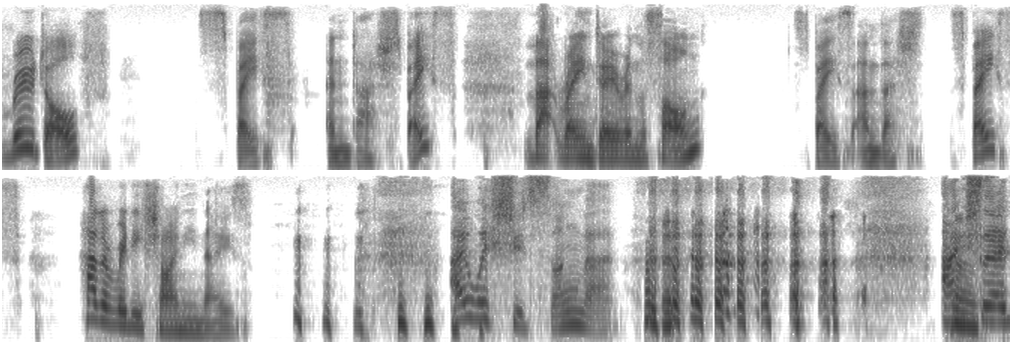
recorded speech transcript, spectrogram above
Rudolph, space en dash space. That reindeer in the song, space en dash space, had a really shiny nose. I wish you'd sung that. Actually, I,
